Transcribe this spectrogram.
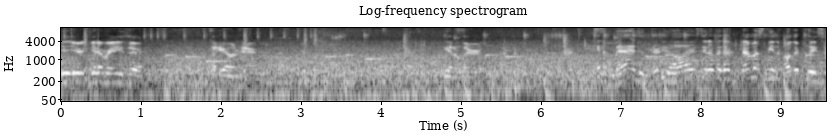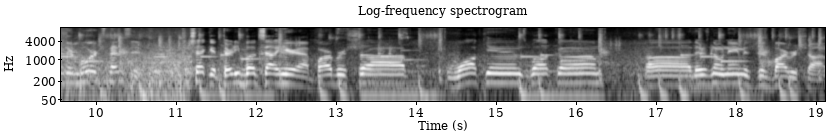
Get, your, get a razor. Cut your own hair. You gotta learn. I can't imagine $30, dude. That, that must mean other places are more expensive. Check it, 30 bucks out here at Barber Shop, walk-ins, welcome. Uh, there's no name, it's just barbershop.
